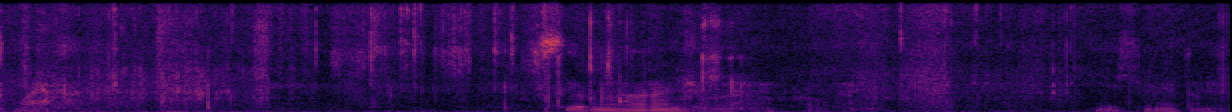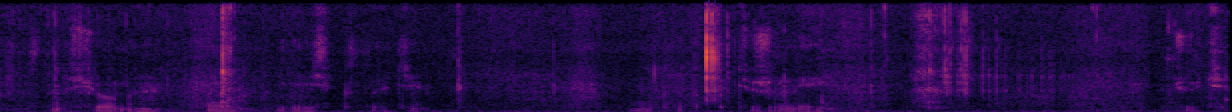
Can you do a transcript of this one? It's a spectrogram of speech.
Посмотрим. Сырную оранжевую. Есть у меня там оснащенная. О, есть, кстати. Вот это потяжелее. Чуть.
